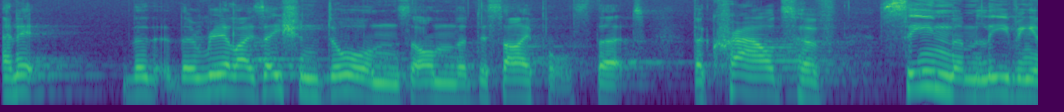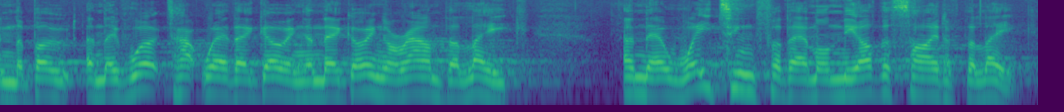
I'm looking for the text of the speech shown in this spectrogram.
And it, the, the realization dawns on the disciples that the crowds have seen them leaving in the boat and they've worked out where they're going and they're going around the lake and they're waiting for them on the other side of the lake.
